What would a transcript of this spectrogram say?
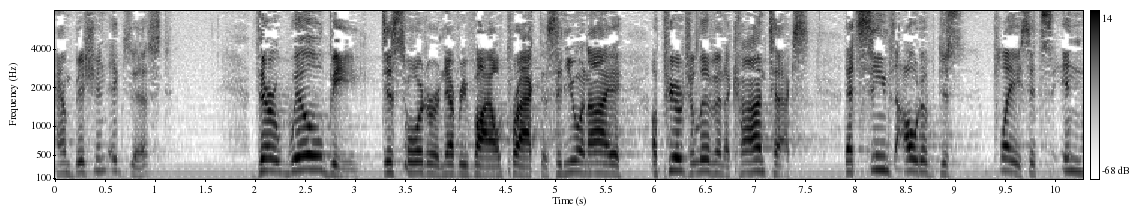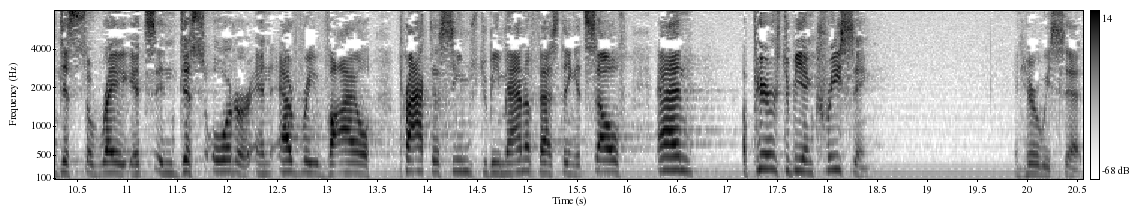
ambition exist, there will be disorder in every vile practice. And you and I appear to live in a context that seems out of dis- place. It's in disarray, it's in disorder, and every vile practice seems to be manifesting itself and appears to be increasing. And here we sit.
